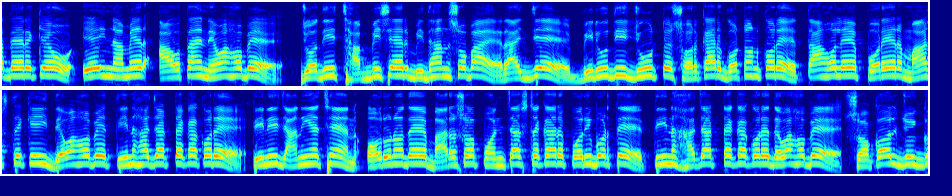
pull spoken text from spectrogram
তাহাদেরকেও এই নামের আওতায় নেওয়া হবে। যদি ছাব্বিশের বিধানসভায় রাজ্যে বিরোধী জোট সরকার গঠন করে, তাহলে পরের মাস থেকেই দেওয়া হবে তিন হাজার টাকা করে। তিনি জানিয়েছেন, অরুণোদয় বারোশো পঞ্চাশ টাকার পরিবর্তে তিন হাজার টাকা করে দেওয়া হবে। সকল যোগ্য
